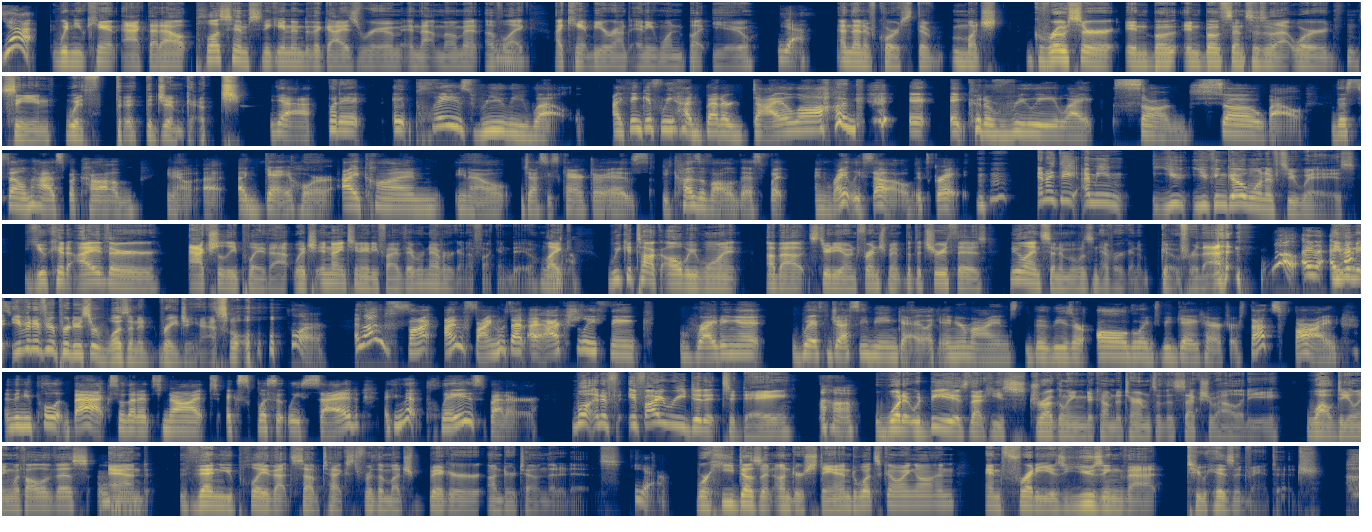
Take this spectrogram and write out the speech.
yeah. When you can't act that out, plus him sneaking into the guy's room in that moment of Mhm. like, I can't be around anyone but you. Yeah. And then of course the much grosser in both in both senses of that word scene with the, the gym coach. Yeah. But it it plays really well. I think if we had better dialogue, it it could have really like sung so well. This film has become, you know, a, a gay horror icon. You know, Jesse's character is because of all of this, but and rightly so. It's great. hmm And I think I mean you you can go one of two ways. You could either actually play that, which in 1985 they were never gonna fucking do. Like No. we could talk all we want about studio infringement, but the truth is, New Line Cinema was never gonna go for that. No, and, and even that's even if your producer wasn't a raging asshole. Sure. And I'm fine. I'm fine with that. I actually think writing it with Jesse being gay, like in your mind, the, these are all going to be gay characters. That's fine. And then you pull it back so that it's not explicitly said. I think that plays better. well, and if if I redid it today, Uh huh. what it would be is that he's struggling to come to terms with his sexuality while dealing with all of this Mhm. and then you play that subtext for the much bigger undertone that it is Yeah. where he doesn't understand what's going on and Freddy is using that to his advantage.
